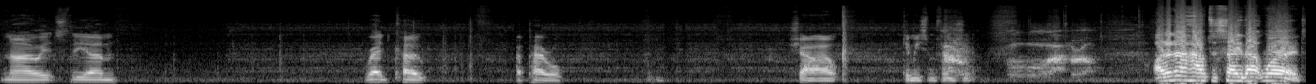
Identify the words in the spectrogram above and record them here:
that? No, it's the um, red coat apparel. Shout out. Give me some free shit. Or apparel? I don't know how to say that word.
